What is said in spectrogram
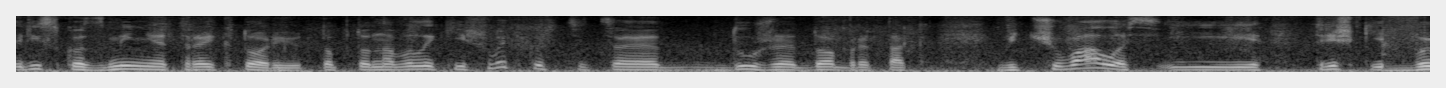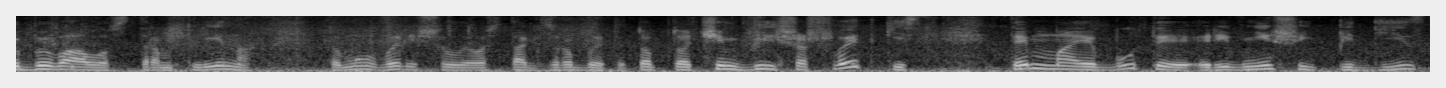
різко змінює траєкторію. Тобто на великій швидкості це дуже добре так відчувалось і трішки вибивало з трампліна, тому вирішили ось так зробити. Тобто, чим більша швидкість, тим має бути рівніший під'їзд,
